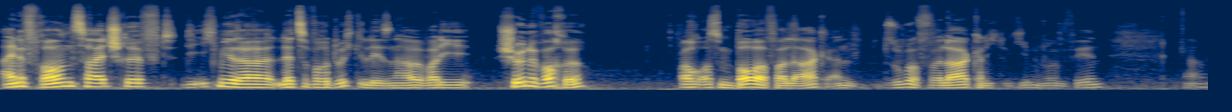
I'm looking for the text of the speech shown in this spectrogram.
Eine Frauenzeitschrift, die ich mir da letzte Woche durchgelesen habe, war die Schöne Woche. Auch aus dem Bauer Verlag. Ein super Verlag, kann ich jedem nur empfehlen. Ja, kann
